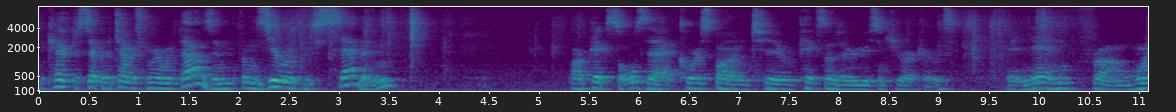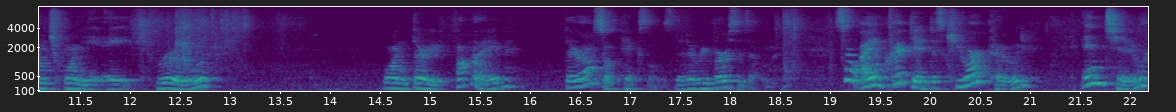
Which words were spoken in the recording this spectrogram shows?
the character set for the Timex Sinclair 1000 from 0 through 7 are pixels that correspond to pixels that are using QR codes. And then from 128 through 135, they're also pixels that are reverses of them. So I encrypted this QR code into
